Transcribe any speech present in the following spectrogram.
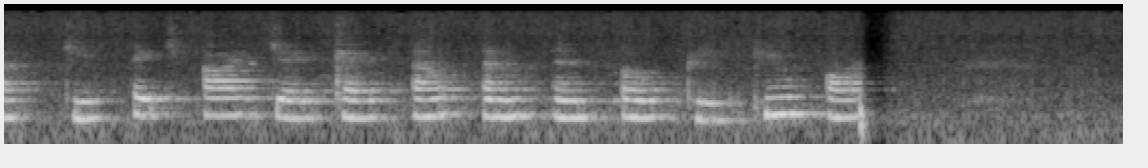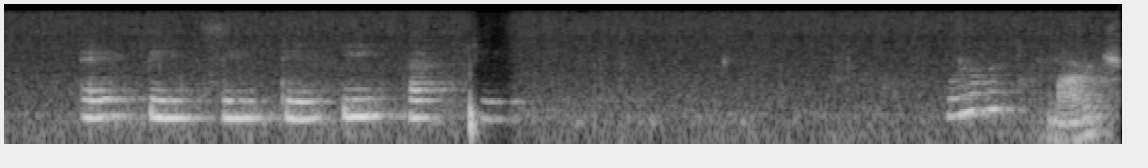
F G H I J K L M N O P Q R a, B, C, D, E, F, G. Marge?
